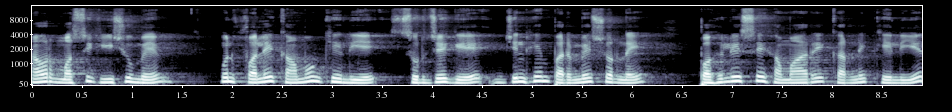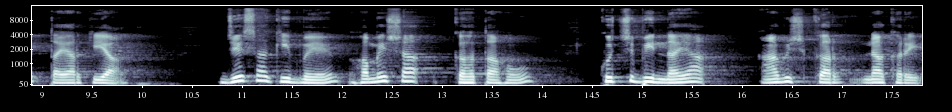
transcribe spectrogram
और मसीह यीशु में उन फले कामों के लिए सुरजे गए जिन्हें परमेश्वर ने पहले से हमारे करने के लिए तैयार किया। जैसा कि मैं हमेशा कहता हूँ, कुछ भी नया आविष्कार न करें।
